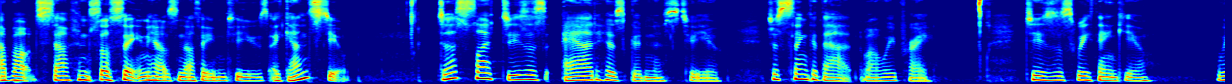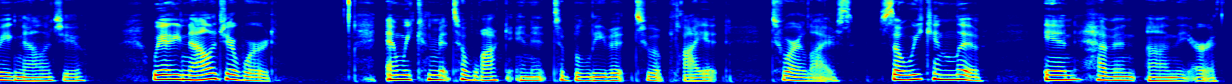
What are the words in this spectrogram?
about stuff, and so Satan has nothing to use against you. Just let Jesus add his goodness to you. Just think of that while we pray. Jesus, we thank you. We acknowledge you. We acknowledge your word and we commit to walk in it, to believe it, to apply it to our lives so we can live in heaven on the earth,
